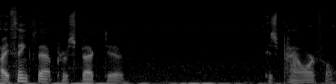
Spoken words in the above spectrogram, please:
I think that perspective is powerful.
